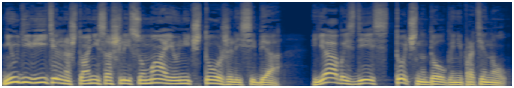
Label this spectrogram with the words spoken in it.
Неудивительно, что они сошли с ума и уничтожили себя. Я бы здесь точно долго не протянул.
